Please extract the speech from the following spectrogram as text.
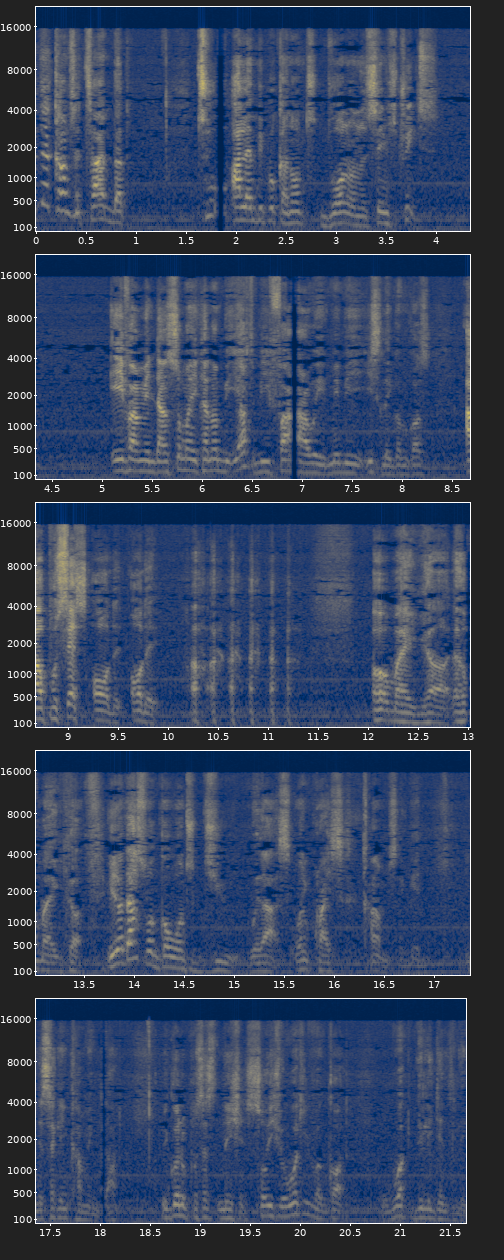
there, comes a time that two island people cannot dwell on the same streets. If I'm in Dansoman, you cannot be. You have to be far away, maybe East Legon, because I'll possess all the all the. Oh my God. Oh my God. You know, that's what God wants to do with us when Christ comes again in the second coming. That we're going to possess nations. So if you're working for God, work diligently.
